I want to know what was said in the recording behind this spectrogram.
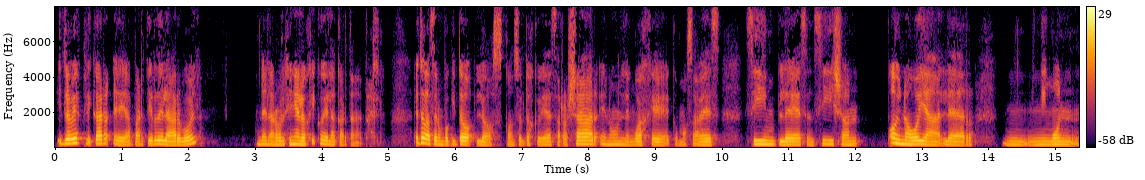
Y te lo voy a explicar eh, a partir del árbol, del árbol genealógico y de la carta natal. Esto va a ser un poquito los conceptos que voy a desarrollar en un lenguaje, como sabes, simple, sencillo. Hoy no voy a leer ningún,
